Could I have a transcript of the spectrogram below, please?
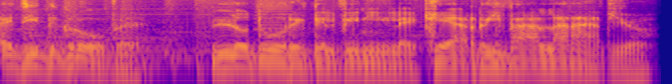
Jaded Groove, l'odore del vinile che arriva alla radio.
